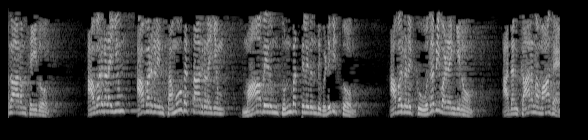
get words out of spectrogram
உபகாரம் செய்தோம். அவர்களையும் அவர்களின் சமூகத்தார்களையும் மாபெரும் துன்பத்திலிருந்து விடுவித்தோம். அவர்களுக்கு உதவி வழங்கினோம். அதன் காரணமாக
